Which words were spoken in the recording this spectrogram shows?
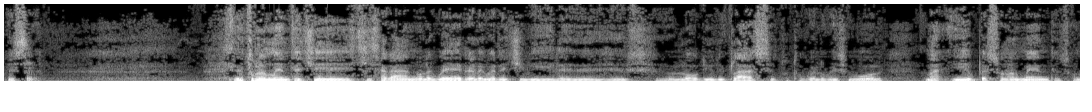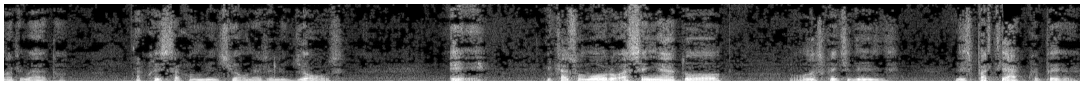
Questa- Naturalmente ci, ci saranno le guerre, le guerre civili, l'odio di classe, tutto quello che si vuole, ma io personalmente sono arrivato a questa convinzione religiosa e il caso Moro ha segnato una specie di, di spartiacque per,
